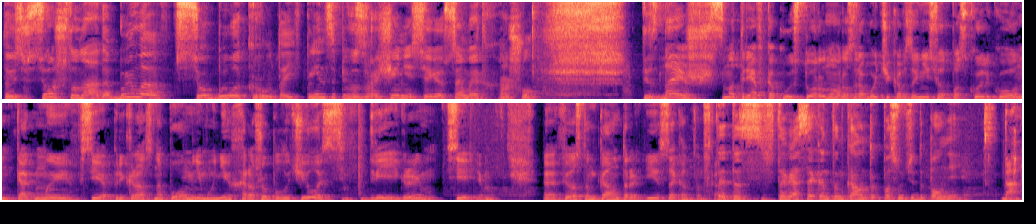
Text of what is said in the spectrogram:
То есть все, что надо было, все было круто. И в принципе возвращение Sirius Sam это хорошо. Ты знаешь, смотря в какую сторону разработчиков занесет, поскольку, как мы все прекрасно помним, у них хорошо получилось две игры в серии. Э, First Encounter и Second Encounter. Это вторая Second Encounter, по сути, дополнение. Да.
